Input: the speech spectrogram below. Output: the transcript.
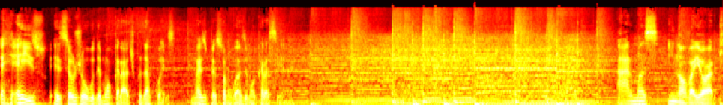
É, é isso, esse é o jogo democrático da coisa. Mas o pessoal não gosta de democracia, né? Armas em Nova York.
